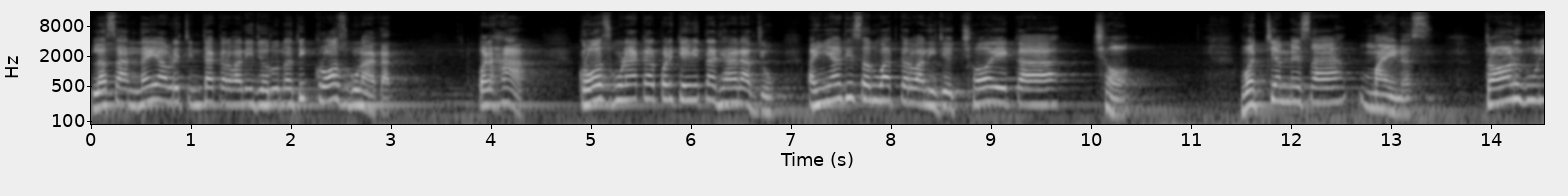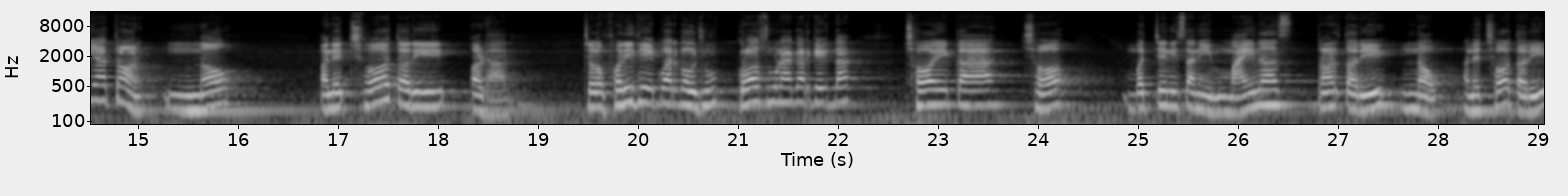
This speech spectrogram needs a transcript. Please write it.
લસા નહીં આવડે ચિંતા કરવાની જરૂર નથી, ક્રોસ ગુણાકાર. પણ હા, ક્રોસ ગુણાકાર પણ કેવી રીતના ધ્યાન આપજો? અહીંયાથી શરૂઆત કરવાની છે, છ એકા છ. વચ્ચે હંમેશા માઇનસ. ત્રણ ગુણ્યા ત્રણ, નવ અને છ તરી અઢાર. ચલો, ફરીથી એકવાર કહું છું, ક્રોસ ગુણાકાર કેવી રીતના? છ એકા છ. વચ્ચે નિશાની માઇનસ ત્રણ તરી નવ અને છ તરી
